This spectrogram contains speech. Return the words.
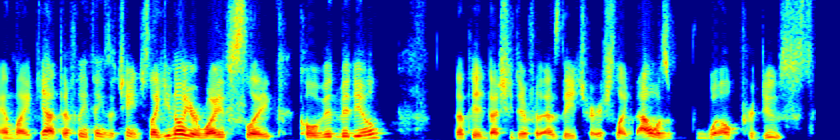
And like, yeah, definitely things have changed. Like, you know, your wife's like COVID video that they, that she did for SDA Church, like that was well produced.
